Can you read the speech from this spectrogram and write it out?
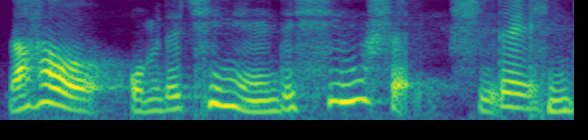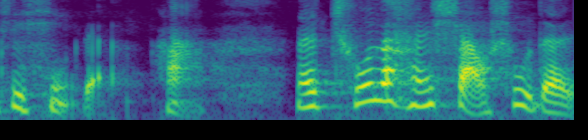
然后我们的青年人的薪水是停滞性的，哈。那除了很少数的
